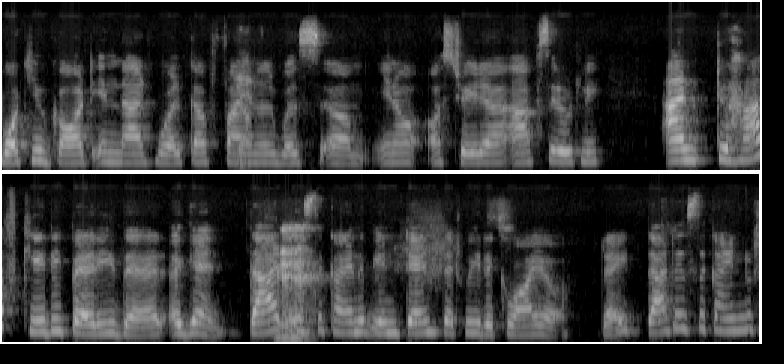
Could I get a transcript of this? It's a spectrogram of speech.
what you got in that World Cup final yeah. was, um, you know, Australia absolutely. And to have Katy Perry there again, that yeah. is the kind of intent that we require, right? That is the kind of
